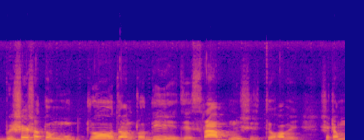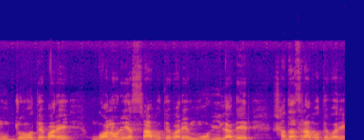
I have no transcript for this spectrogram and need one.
বিশেষত মূত্র যন্ত্র দিয়ে যে স্রাব নিঃসৃত হবে, সেটা মূত্র হতে পারে গনরিয়া স্রাব হতে পারে, মহিলাদের সাদা স্রাব হতে পারে,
